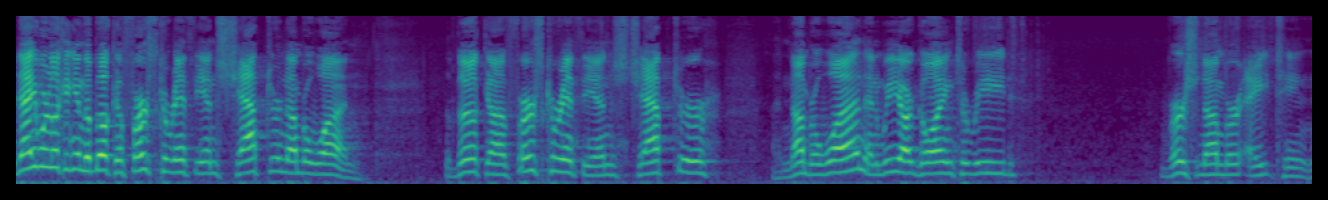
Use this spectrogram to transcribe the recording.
Today we're looking in the book of 1 Corinthians, chapter number 1. The book of 1 Corinthians, chapter number 1, and we are going to read verse number 18.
